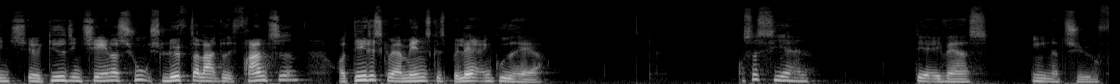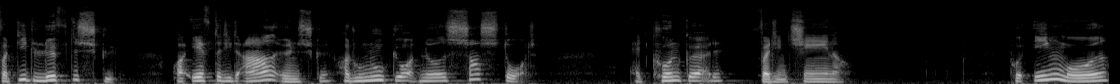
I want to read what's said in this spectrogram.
din, øh, givet din tjeners hus løfter langt ud i fremtiden, og dette skal være menneskets belæring, Gud Herre. Og så siger han der i vers 21, for dit løftes skyld og efter dit eget ønske har du nu gjort noget så stort, at kun gør det for din tjener. På ingen måde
